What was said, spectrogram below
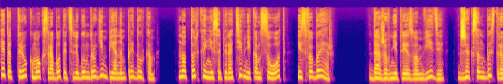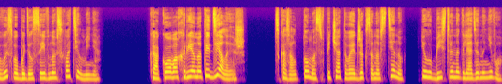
Этот трюк мог сработать с любым другим пьяным придурком, но только не с оперативником СУОТ из ФБР. Даже в нетрезвом виде Джексон быстро высвободился и вновь схватил меня. «Какого хрена ты делаешь?» — сказал Томас, впечатывая Джексона в стену и убийственно глядя на него.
